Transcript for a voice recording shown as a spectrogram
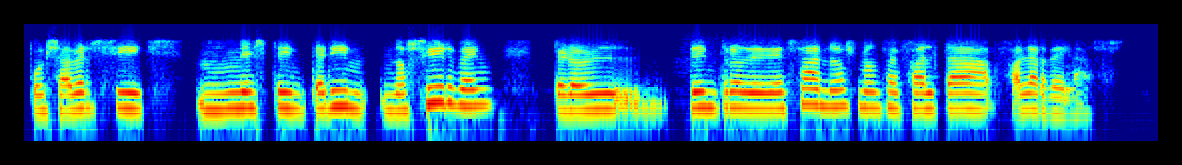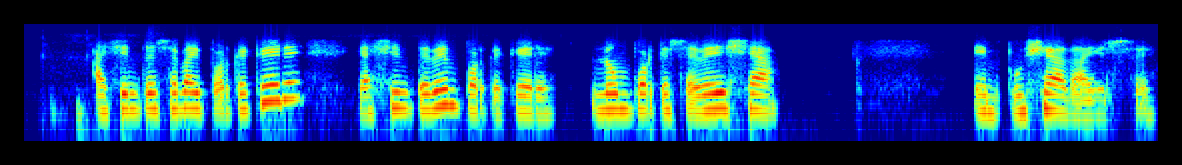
pois a ver si neste interim nos sirven, pero dentro de 10 anos non fai falta falar delas. A xente se vai porque quere e a xente ven porque quere, non porque se vexa empuxada a irse.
